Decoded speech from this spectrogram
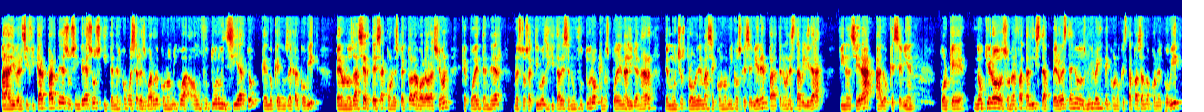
para diversificar parte de sus ingresos y tener como ese resguardo económico a un futuro incierto, que es lo que nos deja el COVID, pero nos da certeza con respecto a la valoración que pueden tener nuestros activos digitales en un futuro, que nos pueden aliviar de muchos problemas económicos que se vienen para tener una estabilidad financiera a lo que se viene. Porque no quiero sonar fatalista, pero este año 2020, con lo que está pasando con el COVID,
